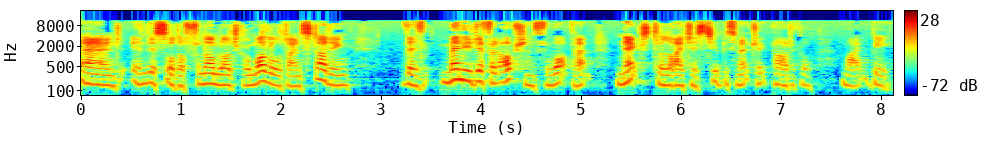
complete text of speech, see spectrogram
And in this sort of phenomenological model that I'm studying, there's many different options for what that next to lightest supersymmetric particle might be.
